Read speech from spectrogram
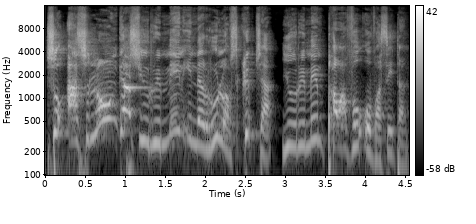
So, as long as you remain in the rule of scripture, you remain powerful over Satan.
